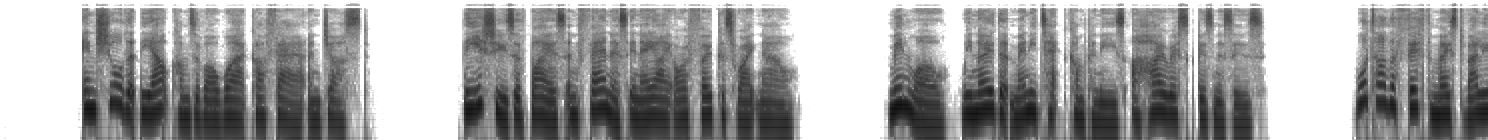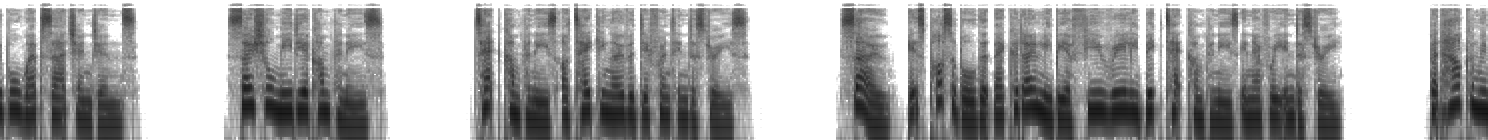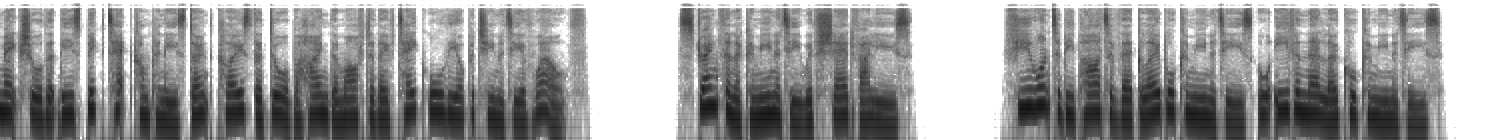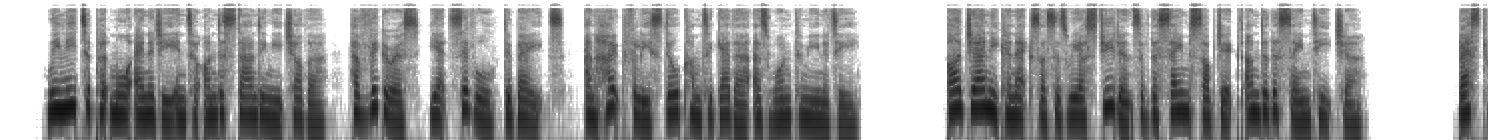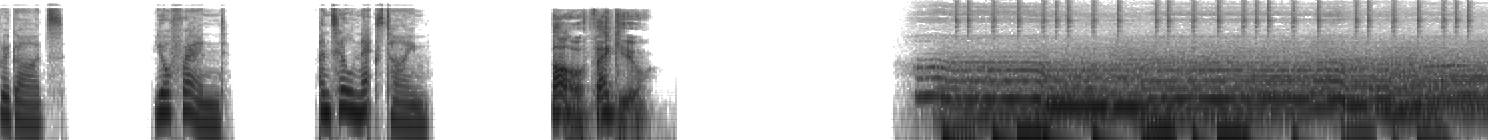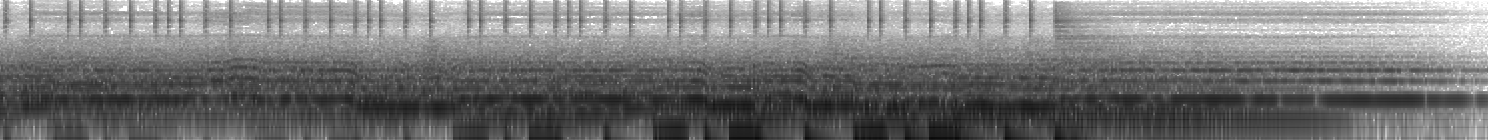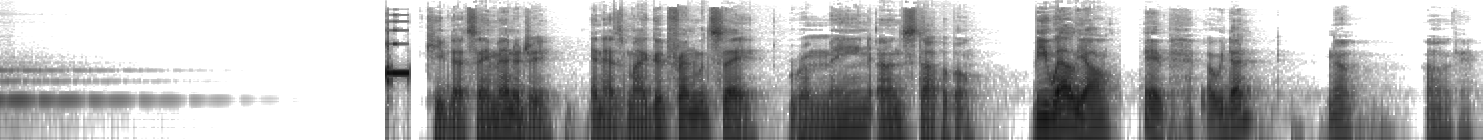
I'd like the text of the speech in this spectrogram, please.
Ensure that the outcomes of our work are fair and just. The issues of bias and fairness in AI are a focus right now. Meanwhile, we know that many tech companies are high risk businesses. What are the fifth most valuable web search engines? Social media companies. Tech companies are taking over different industries. So, it's possible that there could only be a few really big tech companies in every industry. But how can we make sure that these big tech companies don't close the door behind them after they've take all the opportunity of wealth? Strengthen a community with shared values. Few want to be part of their global communities or even their local communities. We need to put more energy into understanding each other, have vigorous, yet civil, debates, and hopefully still come together as one community. Our journey connects us as we are students of the same subject under the same teacher. Best regards. Your friend. Until next time. Oh, thank you. Keep that same energy, and as my good friend would say, remain unstoppable. Be well, y'all. Hey, are we done? No? Oh, okay.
